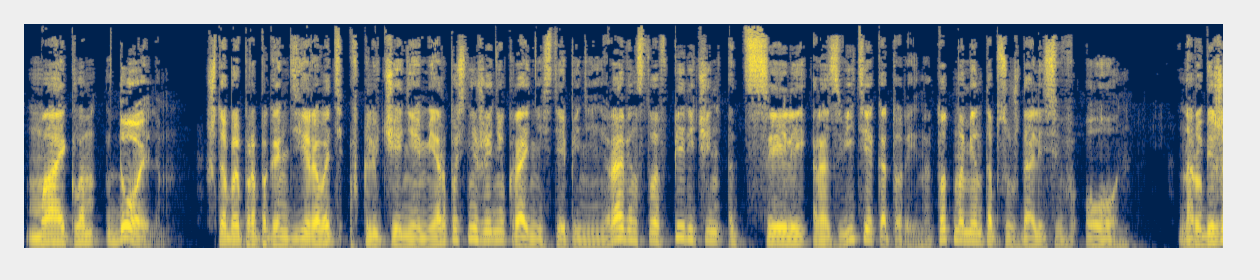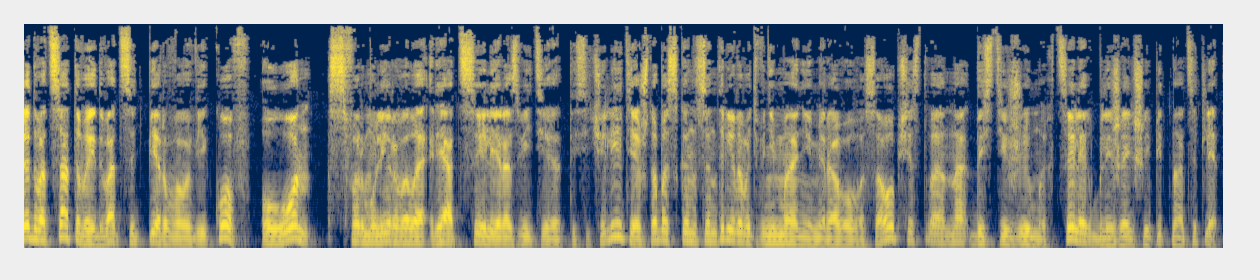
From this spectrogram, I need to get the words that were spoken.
Майклом Дойлем, чтобы пропагандировать включение мер по снижению крайней степени неравенства в перечень целей развития, которые на тот момент обсуждались в ООН. На рубеже 20 и 21 веков ООН сформулировала ряд целей развития тысячелетия, чтобы сконцентрировать внимание мирового сообщества на достижимых целях ближайшие 15 лет.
